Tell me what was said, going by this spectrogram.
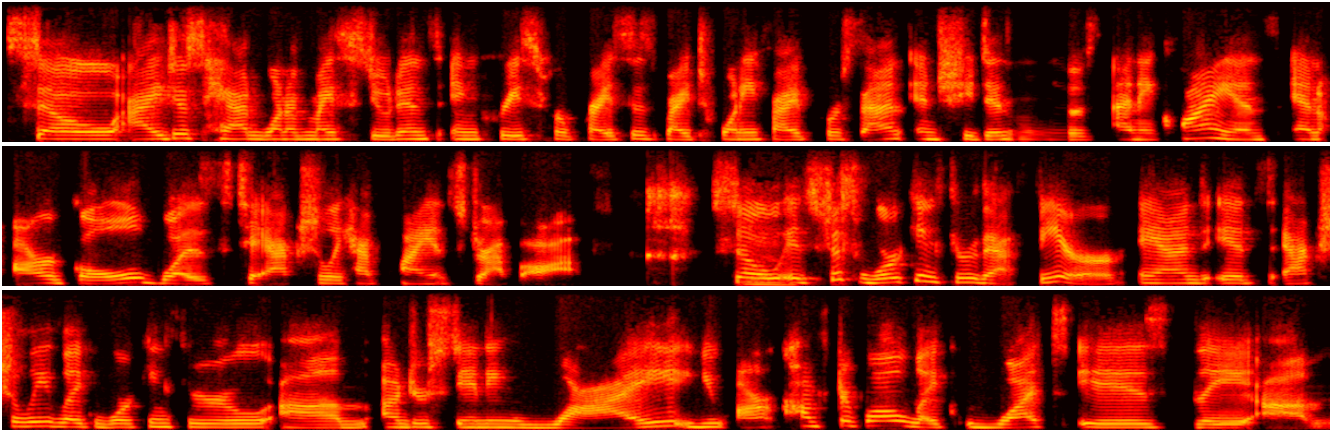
So I just had one of my students increase her prices by 25% and she didn't lose any clients. And our goal was to actually have clients drop off. So yeah. it's just working through that fear. And it's actually like working through um, understanding why you aren't comfortable. Like, what is the, um,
